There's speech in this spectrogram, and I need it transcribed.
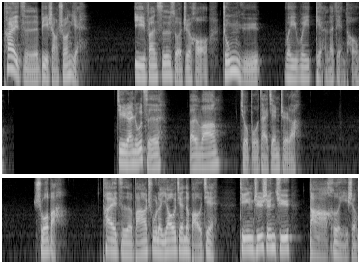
太子闭上双眼，一番思索之后，终于微微点了点头。既然如此，本王就不再坚持了。说罢，太子拔出了腰间的宝剑，挺直身躯，大喝一声：“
